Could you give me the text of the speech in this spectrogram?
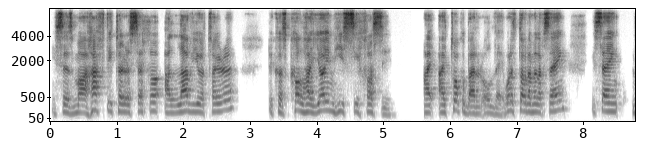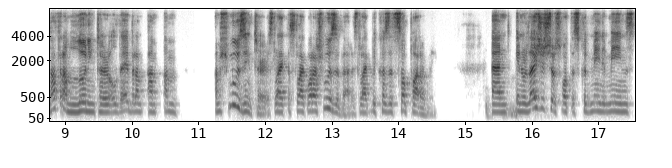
He says, Ma'ahafti Torah secha, I love your Torah because kol hayoim hi sichasi. I, I talk about it all day. What is David HaMelech saying? He's saying, not that I'm learning Torah all day, but I'm, I'm, I'm I'm schmoozing to her. It's like it's like what I schmooze about. It's like because it's so part of me. And in relationships, what this could mean, it means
